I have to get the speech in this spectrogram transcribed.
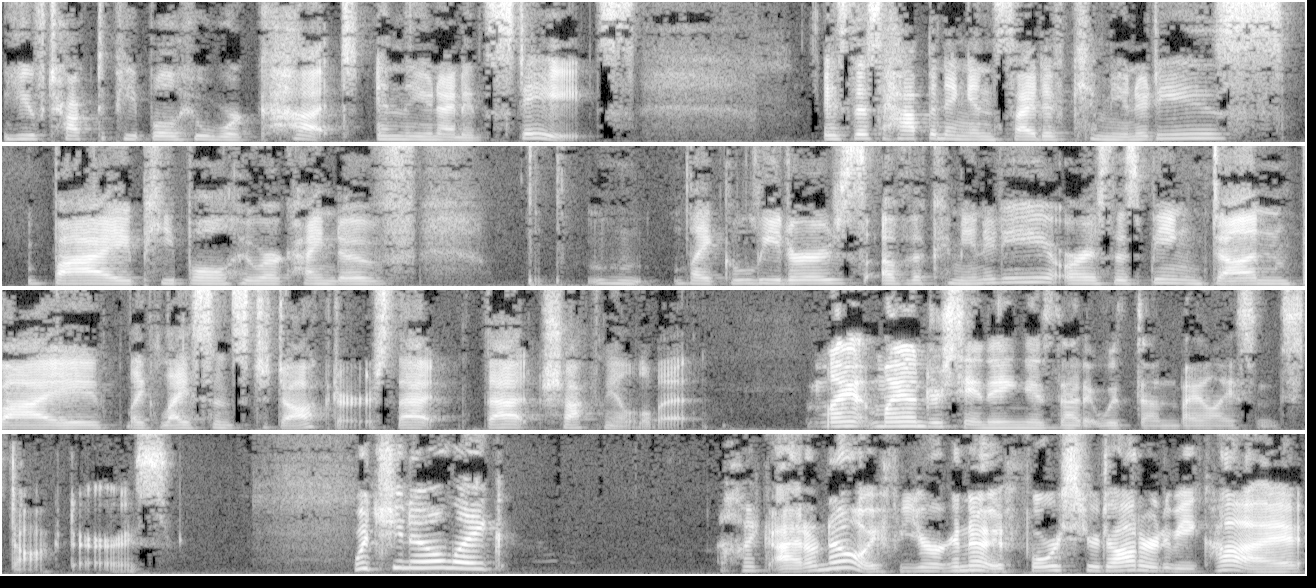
you've talked to people who were cut in the United States, is this happening inside of communities by people who are kind of like leaders of the community or is this being done by like licensed doctors? That that shocked me a little bit. My my understanding is that it was done by licensed doctors. Which you know, like like I don't know, if you're gonna force your daughter to be cut,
